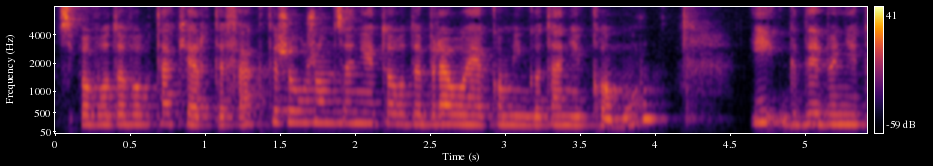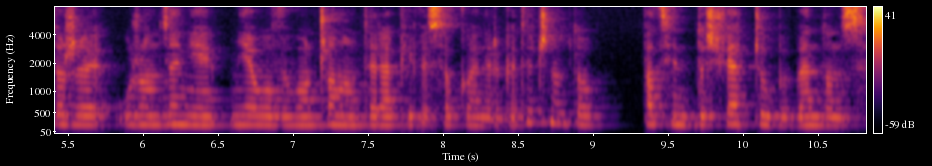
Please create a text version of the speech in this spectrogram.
spowodował takie artefakty, że urządzenie to odebrało jako migotanie komór. I gdyby nie to, że urządzenie miało wyłączoną terapię wysokoenergetyczną, to pacjent doświadczyłby, będąc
